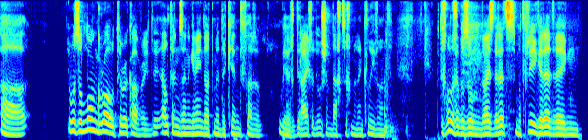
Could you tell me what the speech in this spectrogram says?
uh, it was a long road to recovery. The Eltern sind gewähnt dort mit dem Kind für wir drei geduschen, dachte sich mit in Cleveland. Aber ich will dich aber du weißt, der jetzt mit früh geredet wegen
